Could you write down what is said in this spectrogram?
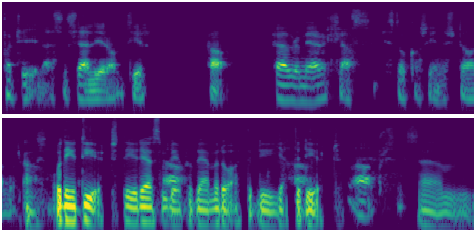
partierna så säljer de till ja, övre medelklass i Stockholms innerstad. Ja, och det är ju dyrt, det är ju det som ja. blir problemet då, att det blir jättedyrt. Ja. Um,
